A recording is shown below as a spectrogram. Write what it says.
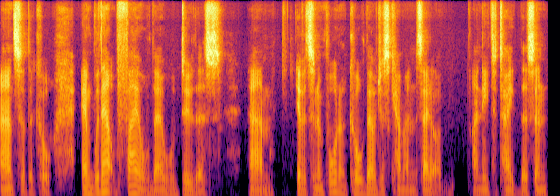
answer the call, and without fail, they will do this. Um, if it's an important call, they'll just come and say, oh, "I need to take this," and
